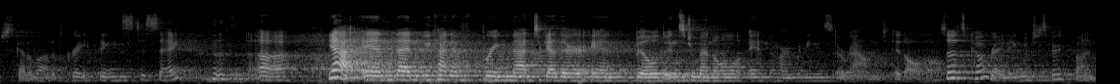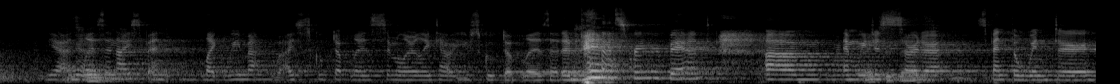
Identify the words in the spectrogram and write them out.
she's got a lot of great things to say. uh, yeah, and then we kind of bring that together and build instrumental and around it all. So it's co-writing, which is very fun. Yeah, and Liz and I spent like we met. I scooped up Liz similarly to how you scooped up Liz at Advance for your band, um, and we Thanks, just sort of spent the winter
